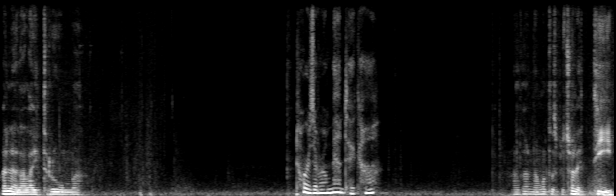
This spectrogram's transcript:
Quella è la Lightroom. Tor's a romantic, huh? Una donna molto speciale, T.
